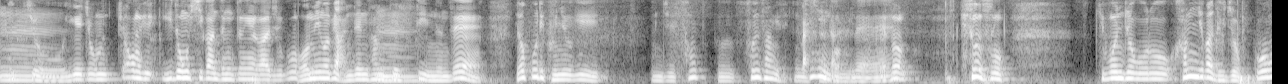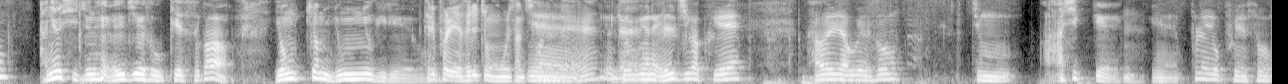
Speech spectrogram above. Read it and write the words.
음. 했죠. 이게 좀 조금 이동 시간 등등 해가지고 워밍업이 안 된 상태일 음. 수도 있는데 옆구리 근육이 이제 성, 그 손상이 생긴. 겁니다. 네. 그래서 이 선수 기본적으로 합류가 늦었고 단연 시즌에 LG에서 OPS가 0.661이에요. 트리플 A에서 1.013 찍었는데. 네. 결국에는 LG가 그의 가을 야구에서 좀 아쉽게 음. 예, 플레이오프에서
